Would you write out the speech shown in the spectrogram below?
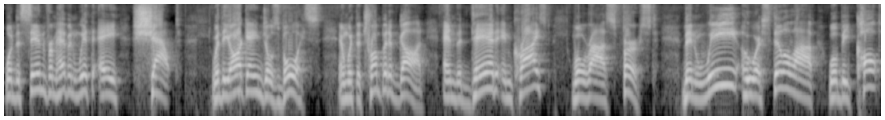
will descend from heaven with a shout, with the archangel's voice, and with the trumpet of God. And the dead in Christ will rise first. Then we who are still alive will be caught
